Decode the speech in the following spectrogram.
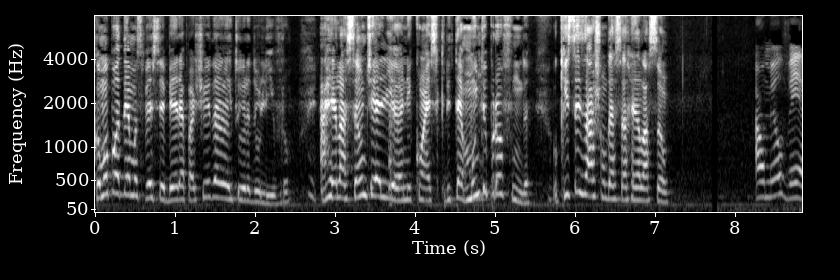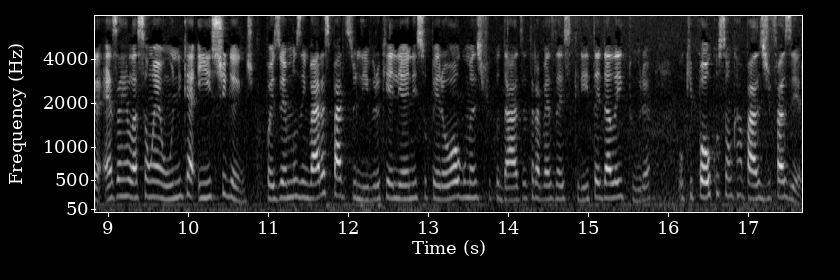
Como podemos perceber a partir da leitura do livro, a relação de Eliane com a escrita é muito profunda. O que vocês acham dessa relação? Ao meu ver, essa relação é única e instigante, pois vemos em várias partes do livro que Eliane superou algumas dificuldades através da escrita e da leitura, o que poucos são capazes de fazer.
